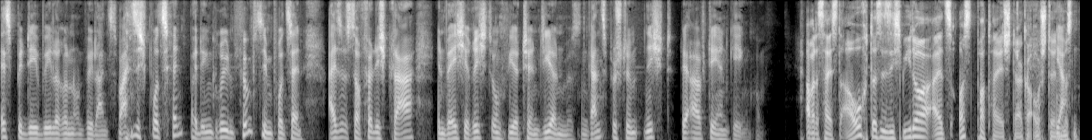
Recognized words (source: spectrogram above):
SPD-Wählerinnen und Wählern 20 Prozent, bei den Grünen 15 Prozent. Also ist doch völlig klar, in welche Richtung wir tendieren müssen. Ganz bestimmt nicht der AfD entgegenkommen. Aber das heißt auch, dass Sie sich wieder als Ostpartei stärker aufstellen ja. müssen.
